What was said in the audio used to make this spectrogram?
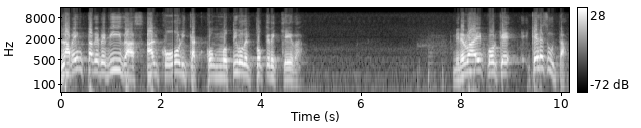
la venta de bebidas alcohólicas con motivo del toque de queda. Mírenlo ahí porque, ¿qué resulta?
